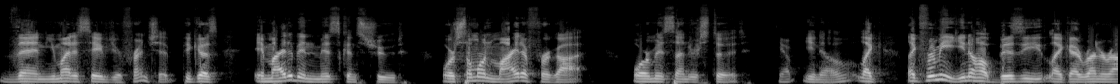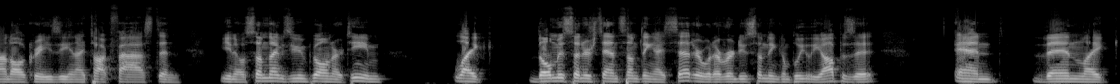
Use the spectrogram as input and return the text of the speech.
then you might have saved your friendship because it might have been misconstrued or someone might have forgot or misunderstood. Yep. You know, like like for me, you know how busy like I run around all crazy and I talk fast and you know, sometimes even people on our team like they'll misunderstand something I said or whatever and do something completely opposite. And then like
